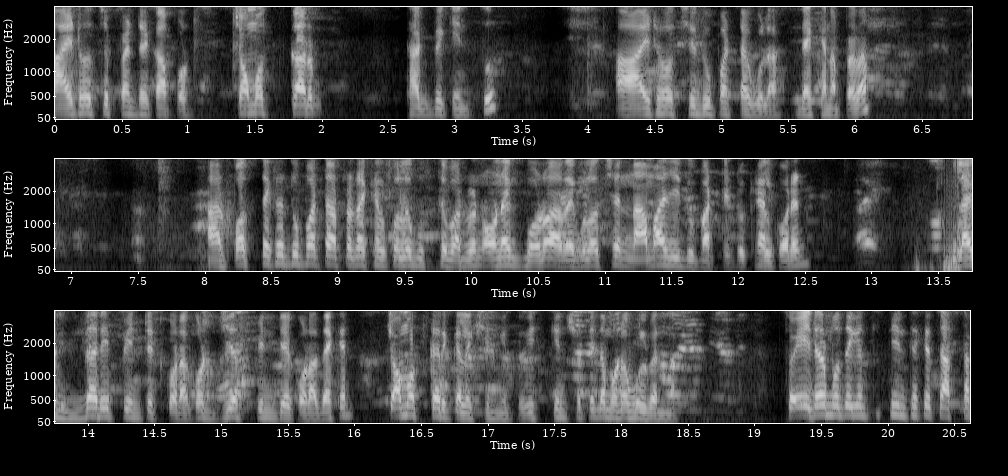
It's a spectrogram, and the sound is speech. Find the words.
আর এটা হচ্ছে প্যান্টের কাপড়। চমৎকার থাকবে কিন্তু। আর এটা হচ্ছে দুপাট্টাগুলা। দেখেন আপনারা। আর প্রত্যেকটা দুপাট্টা আপনারা খেয়াল করলে বুঝতে পারবেন, অনেক বড়। আর এগুলো হচ্ছে নামাজি দুপাট্টা। একটু খেয়াল করেন। লাক্সারি প্রিন্টেড করা গর্জিয়াস প্রিন্ট দিয়ে করা। দেখেন চমৎকার কালেকশন কিন্তু। স্ক্রিনশট নিতে মোটা ভুলবেন না। তো এটার মধ্যে কিন্তু তিন থেকে চারটা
